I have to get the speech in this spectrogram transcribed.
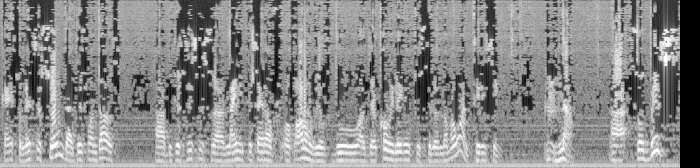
Okay, so let's assume that this one does, uh, because this is uh, 90% of, of automobiles do, uh, they're correlating to cylinder number one, TDC. now, uh, so this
